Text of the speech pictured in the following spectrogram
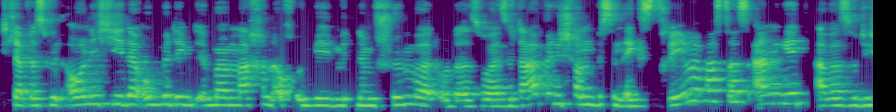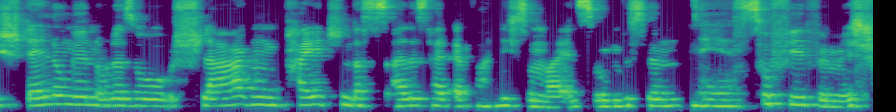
Ich glaube, das wird auch nicht jeder unbedingt immer machen, auch irgendwie mit einem Schwimmbad oder so. Also da bin ich schon ein bisschen extremer, was das angeht. Aber so die Stellungen oder so Schlagen, Peitschen, das ist alles halt einfach nicht so meins. So ein bisschen, nee, ist zu viel für mich.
